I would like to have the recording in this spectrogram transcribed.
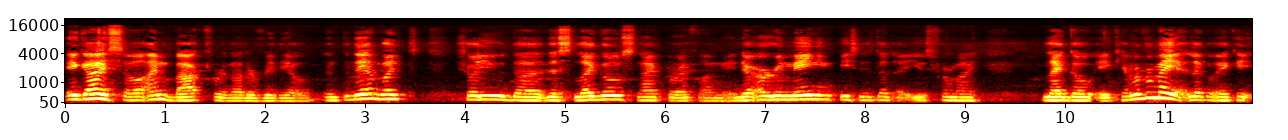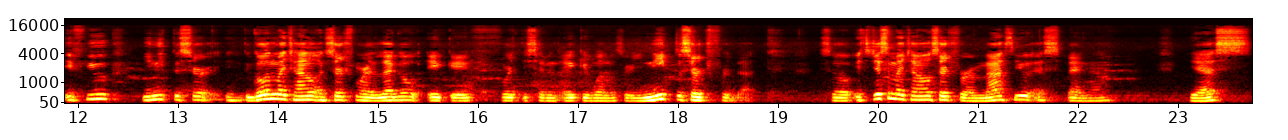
Hey guys, so I'm back for another video and today I'm going to show you the this Lego sniper rifle I made. There are remaining pieces that I use for my Lego AK. Remember my Lego AK? If you you need to search to go on my channel and search for my Lego AK47 AK103. You need to search for that. So it's just in my channel, search for Matthew Espena. Yes.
